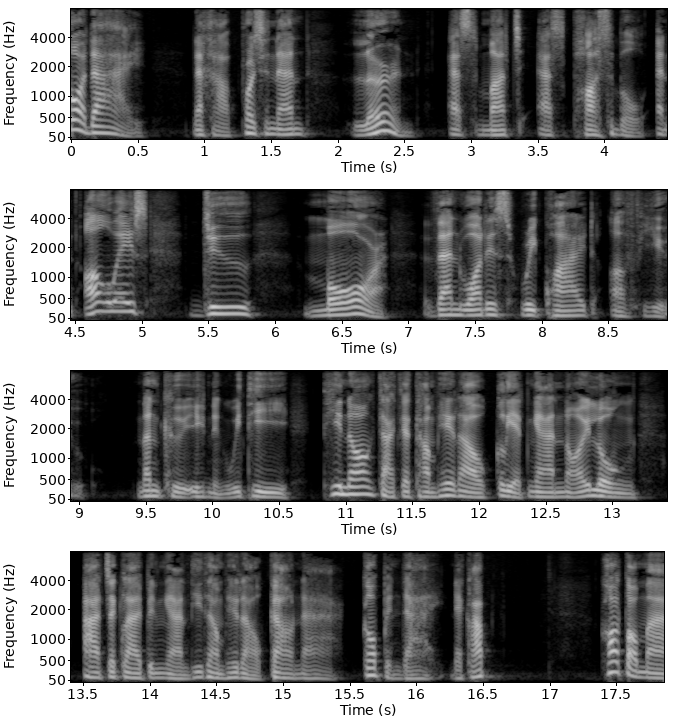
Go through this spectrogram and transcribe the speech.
ก็ได้นะครับ เพราะฉะนั้น learn as much as possible and always do more than what is required of you นั่นคืออีกหนึ่งวิธีที่นอกจากจะทำให้เราเกลียดงานน้อยลง อาจจะกลายเป็นงานที่ทำให้เราก้าวหน้าก็เป็นได้นะครับ ข้อต่อมา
